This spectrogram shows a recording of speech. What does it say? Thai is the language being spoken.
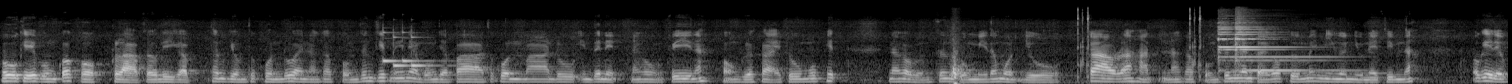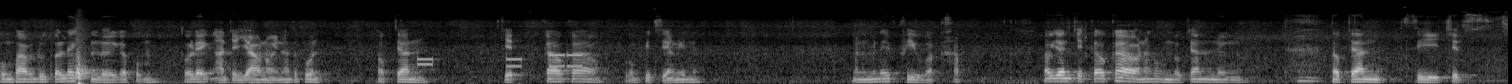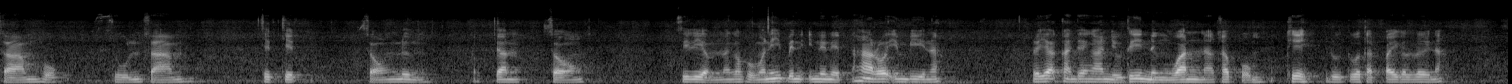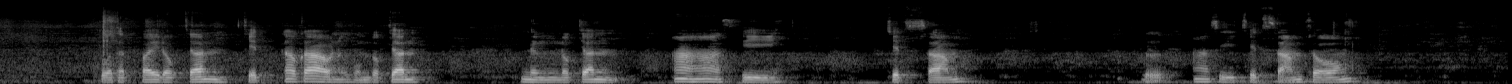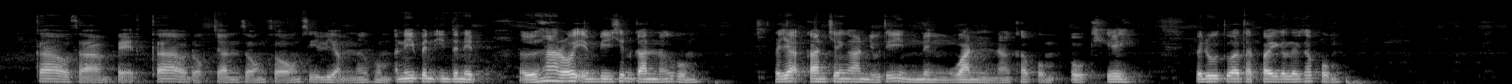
โอเคผมก็ขอกราบสวัสดีกับท่านผู้ชมทุกคนด้วยนะครับผมซึ่งคลิปนี้เนี่ยผมจะพาทุกคนมาดูอินเทอร์เน็ตนะครับผมฟรีนะของเครือข่าย True Move Hit นะครับผมซึ่งผมมีทั้งหมดอยู่ 9 รหัสนะครับผมซึ่งเงื่อนไขก็คือไม่มีเงินอยู่ในซิมนะโอเคเดี๋ยวผมพาไปดูตัวเลขกันเลยครับผมตัวเลขอาจจะยาวหน่อยนะทุกคนดอกจันเจ็ดเก้าเก้าผมปิดเสียงนิดนึงมันไม่ได้ฟิวอะครับดอกจันเจ็ดเก้าเก้านะครับผมดอกจันหนึ่งดอกจัน สี่เจ็ดสามหกศูนย์สามเจ็ดเจ็ดสองหนึ่งดอกจันสองสี่เหลี่ยมนะครับผมอันนี้เป็นอินเทอร์เน็ตห้าร้อย MB นะ ระยะการใช้งานอยู่ที่หนึ่งวันนะครับผม โอเค ดูตัวถัดไปกันเลยนะ ตัวถัดไปดอกจันเจ็ดเก้าเก้านะครับผมดอกจันหนึ่งดอกจันห้าห้าสี่เจ็ดสามเบอห้าสี่เจ็ดสามสอง เก้าสามแปดเก้าดอกจันสองสองสี่เหลี่ยมนะครับผมอันนี้เป็นอินเทอร์เน็ตเออห้าร้อย MB เช่นกันนะครับผม ระยะการใช้งานอยู่ที่หนึ่งวันนะครับผมโอเค ไปดูตัวถัดไปกันเลยครับผม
